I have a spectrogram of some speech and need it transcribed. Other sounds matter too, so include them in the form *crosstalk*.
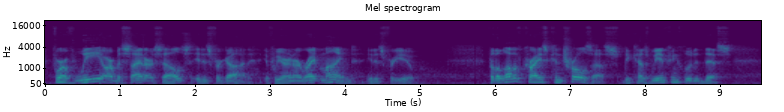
For if we are beside ourselves, it is for God. If we are in our right mind, it is for you. For the love of Christ controls us, because we have concluded this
